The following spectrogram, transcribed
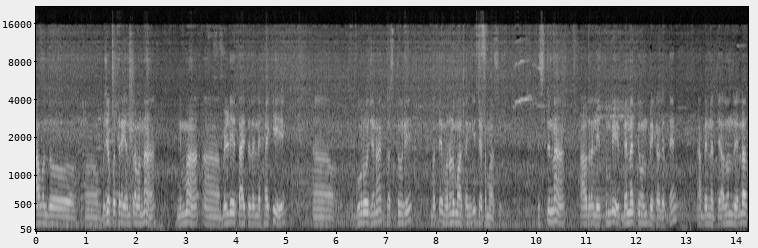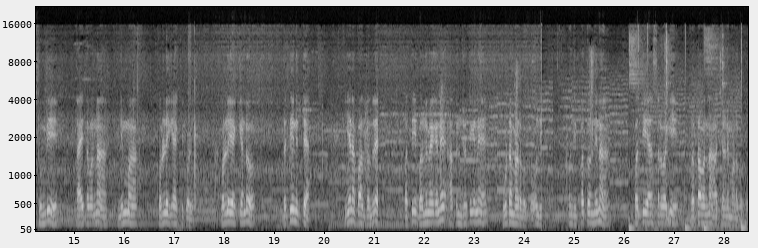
ಆ ಒಂದು ಭುಜಪತ್ರೆ ಯಂತ್ರವನ್ನು ನಿಮ್ಮ ಬೆಳ್ಳಿಯ ಬೆಳ್ಳಿ ತಾಯ್ತದಲ್ಲಿ ಹಾಕಿ ಗೋರೋಜನ, ಕಸ್ತೂರಿ ಮತ್ತು ಮರಳು ಮಾತಂಗಿ ಜಟಮಾಸಿ ಇಷ್ಟನ್ನು ಅದರಲ್ಲಿ ತುಂಬಿ ಬೆನ್ನತ್ತಿ ಒಂದು ಬೇಕಾಗುತ್ತೆ. ಆ ಬೆನ್ನತ್ತಿ ಅದೊಂದು ಎಲ್ಲ ತುಂಬಿ ತಾಯ್ತವನ್ನು ನಿಮ್ಮ ಕೊರಳಿಗೆ ಹಾಕಿಕೊಳ್ಳಿ. ಕೊರಳಿಗೆ ಹಾಕ್ಕೊಂಡು ಪ್ರತಿನಿತ್ಯ ಏನಪ್ಪ ಅಂತಂದರೆ ಪತಿ ಬಂದ ಮೇಲೆ ಆತನ ಜೊತೆಗೇ ಊಟ ಮಾಡಬೇಕು. ಒಂದು ಒಂದು ಇಪ್ಪತ್ತೊಂದು ದಿನ ಪತಿಯ ಸಲುವಾಗಿ ವ್ರತವನ್ನು ಆಚರಣೆ ಮಾಡಬೇಕು.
